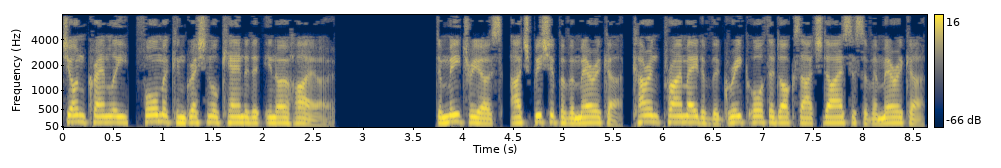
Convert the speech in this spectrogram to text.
John Cranley, former congressional candidate in Ohio. Demetrios, Archbishop of America, current primate of the Greek Orthodox Archdiocese of America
